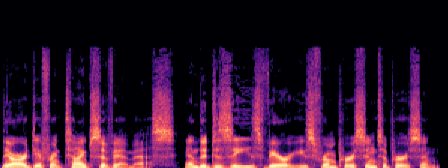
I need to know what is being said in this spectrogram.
There are different types of MS, and the disease varies from person to person.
